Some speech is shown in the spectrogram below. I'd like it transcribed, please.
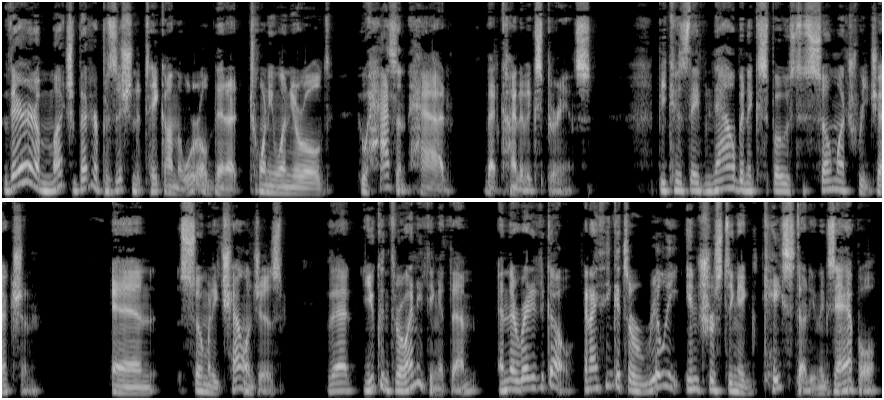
They're in a much better position to take on the world than a 21 year old who hasn't had that kind of experience because they've now been exposed to so much rejection and so many challenges that you can throw anything at them and they're ready to go. And I think it's a really interesting case study, an example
